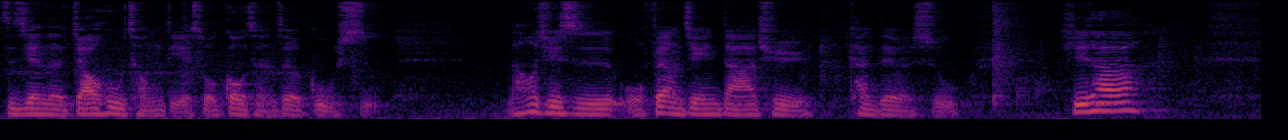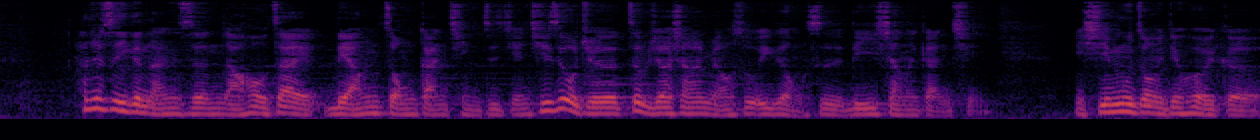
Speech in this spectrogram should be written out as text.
之间的交互重叠所构成的这个故事。然后，其实我非常建议大家去看这本书。其实他他就是一个男生，然后在两种感情之间。其实我觉得这比较像在描述一种是理想的感情，你心目中一定会有一个，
